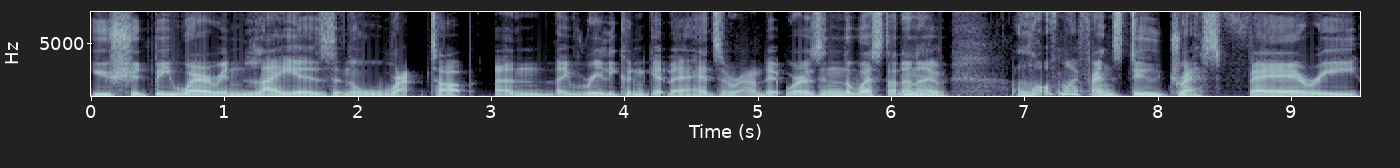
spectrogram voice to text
you should be wearing layers and all wrapped up, and they really couldn't get their heads around it. Whereas in the West, I don't hmm. know, a lot of my friends do dress very.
